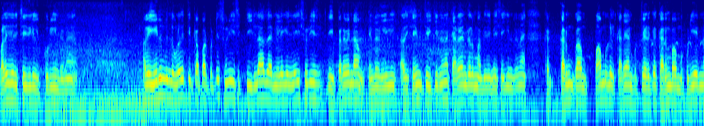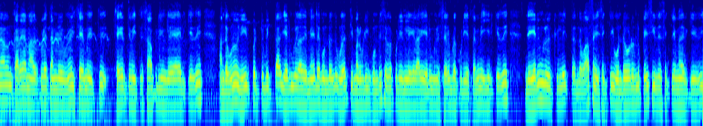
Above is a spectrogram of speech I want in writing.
வலைதள செய்திகள் கூறுகின்றன. ஆக எறும்பு இந்த உலகத்திற்கு அப்பாற்பட்டு சூரிய சக்தி இல்லாத நிலைகளிலே சூரிய சக்தி பெற வேண்டாம் என்ற நிலையில் அதை சேமித்து வைக்கின்றன. கரையான்களும் அவ்விதமே செய்கின்றன. க கரும்பாம் பாம்புகள் கரையான் புற்று எடுக்க கரும்பாம்பு குடியேறினாலும் கரையான் அதற்குள்ளே தன்னுடைய உணவை சேமித்து சேகரித்து வைத்து சாப்பிடும் நிலையாக இருக்கிறது. அந்த உணவு நீர்ப்பட்டு விட்டால் எறும்புகள் அதை மேலே கொண்டு வந்து உலர்த்தி மறுபடியும் கொண்டு செல்லக்கூடிய நிலைகளாக எறும்புகள் செயல்படக்கூடிய தன்மை இருக்கிறது. இந்த எறும்புகளுக்குள்ளே அந்த வாசனை சக்தி ஒன்றோடன்று பேசுகின்ற சக்தியமாக இருக்கிறது.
